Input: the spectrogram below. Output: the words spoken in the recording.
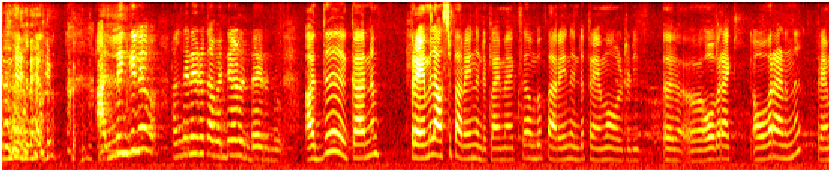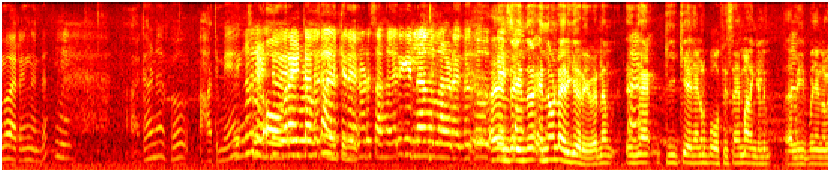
എന്നെ എല്ലാവരും. അല്ലെങ്കിലും അങ്ങനെ ഒരു കമന്റുകൾ ഉണ്ടായിരുന്നു. അത് കാരണം പ്രേമ ലാസ്റ്റ് പറയുന്നുണ്ട് ക്ലൈമാക്സ് ആകുമ്പോൾ പറയുന്നുണ്ട് പ്രേമ ഓൾറെഡി ഓവർ ഓവർ ആണെന്ന് പ്രേമ പറയുന്നുണ്ട്. അതാണ് അപ്പോ ആദ്യമേ ഓവർ ആയിട്ടാണ് കാണിക്കുന്നത്. എന്തുകൊണ്ടായിരിക്കും അറിയോ? കാരണം ഞാൻ കീക്ക് ഞങ്ങൾ ഓഫീസ് ടൈം ആണെങ്കിലും അല്ലെങ്കിൽ ഇപ്പൊ ഞങ്ങൾ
